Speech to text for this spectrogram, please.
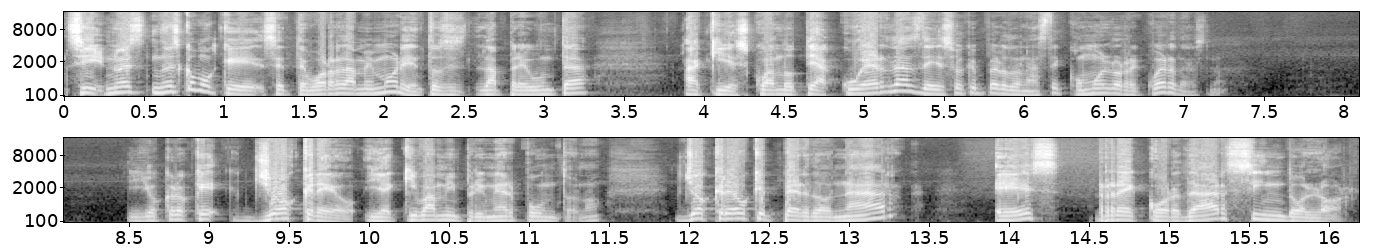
Sí, no es, no es como que se te borra la memoria. Entonces, la pregunta aquí es, cuando te acuerdas de eso que perdonaste, ¿cómo lo recuerdas, no? Y yo creo que, yo creo, y aquí va mi primer punto, ¿no? Yo creo que perdonar es recordar sin dolor.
